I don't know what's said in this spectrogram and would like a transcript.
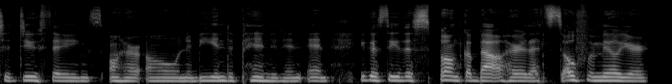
to do things on her own and be independent and, and you can see the spunk about her that's so familiar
